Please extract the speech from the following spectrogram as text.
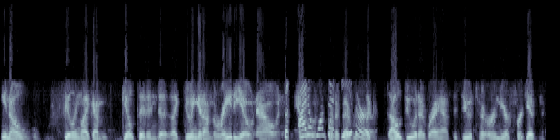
you know, feeling like I'm guilted into like doing it on the radio now. And But you know, I don't want that of every- either. Like, I'll do whatever I have to do to earn your forgiveness.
